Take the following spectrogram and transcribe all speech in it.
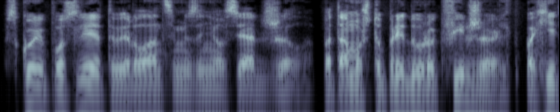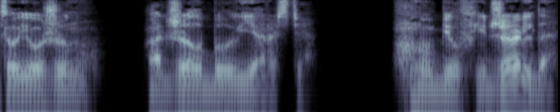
Вскоре после этого ирландцами занялся Аджело, потому что придурок Фиджеральд похитил его жену. Аджело был в ярости. Он убил Фиджеральда?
